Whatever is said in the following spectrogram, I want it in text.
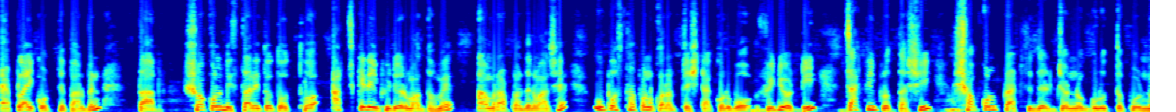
অ্যাপ্লাই করতে পারবেন তার সকল বিস্তারিত তথ্য আজকের এই ভিডিওর মাধ্যমে আমরা আপনাদের মাঝে উপস্থাপন করার চেষ্টা করব। ভিডিওটি চাকরি প্রত্যাশী সকল প্রার্থীদের জন্য গুরুত্বপূর্ণ।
